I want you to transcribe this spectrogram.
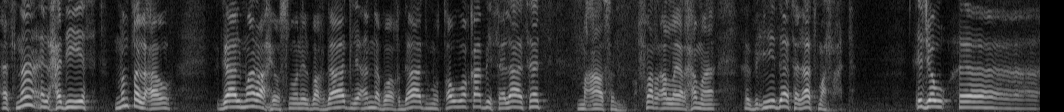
أثناء الحديث من طلعوا قال ما راح يوصلون لبغداد لأن بغداد مطوقة بثلاثة معاصم. فر الله يرحمه بإيده ثلاث مرات. إجوا آه،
